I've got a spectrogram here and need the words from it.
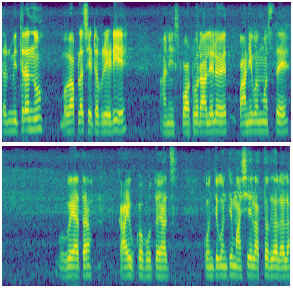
तर मित्रांनो बघा आपला सेटअप रेडी आहे. आणि स्पॉटवर आलेलो आहेत. पाणी पण मस्त आहे. बघूया आता काय उकप होतं आहे आज. कोणते कोणते मासे लागतात घालायला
